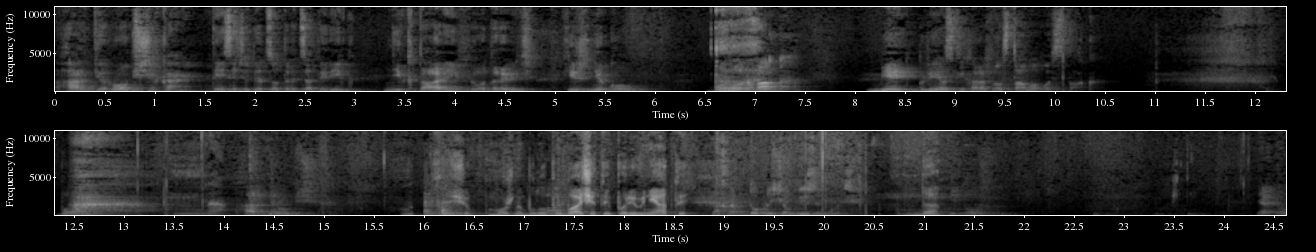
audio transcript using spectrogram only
гардеробщика 1930 рік Нектарій Федорович Хіжняков. Було так, медь, блеск і хорошо стало ось так. Буває? Да. Гардеробщик. От, щоб можна було побачити, порівняти. Добре, що вижив хоч. Да. І то, як там,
